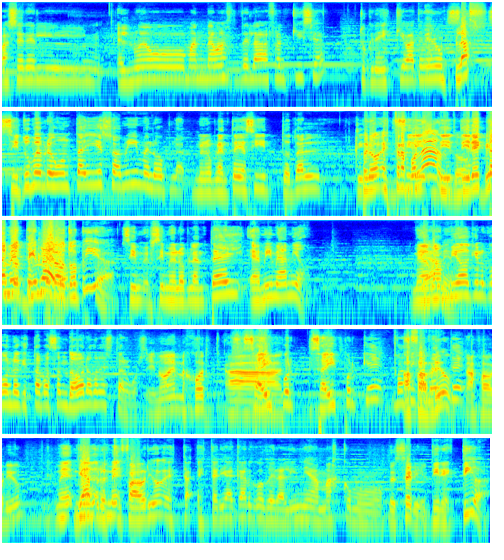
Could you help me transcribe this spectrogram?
va a ser el, el nuevo mandamás de la franquicia, ¿tú creéis que va a tener un plus? Si tú me preguntáis eso a mí, me lo, me lo planteáis así total. Pero sí, extrapolando, di- directamente, viendo, viendo claro. la utopía. Si, me- si me lo planteáis, a mí me da miedo. Me da más miedo. miedo que lo- con lo que está pasando ahora con Star Wars. Y no es mejor a, ¿Sabéis, por, ¿Sabéis por qué? Favreau. Básicamente, a Fabio me- Ya, me- pero es me- que Fabio está- estaría a cargo de la línea más como de serie. directiva.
